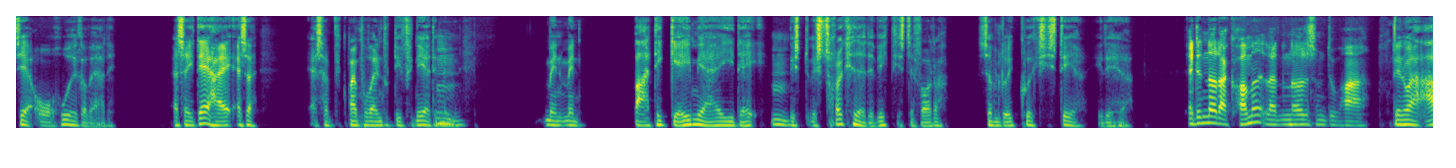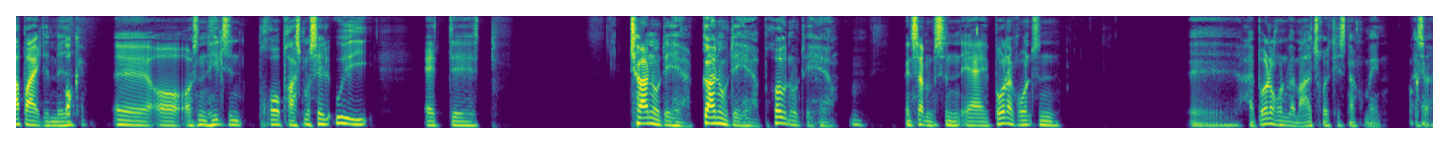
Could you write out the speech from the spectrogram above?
til at overhovedet ikke at være det. Altså, i dag har jeg, altså, altså man på, hvordan du definerer det, mm. men, men, men bare det game, jeg er i i dag, Mm. hvis, hvis tryghed er det vigtigste for dig, så vil du ikke kunne eksistere i det her. Er det noget, der er kommet, eller er det noget, som du har... Det er noget, jeg har arbejdet med, Okay. øh, og, og sådan hele tiden prøve at presse mig selv ud i, at øh, tør nu det her, gør nu det her, prøv nu det her. Mm. Men som sådan, er i bund og grund sådan, øh, har i bund og grund været meget tryghedsnarkoman. Okay. Altså,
